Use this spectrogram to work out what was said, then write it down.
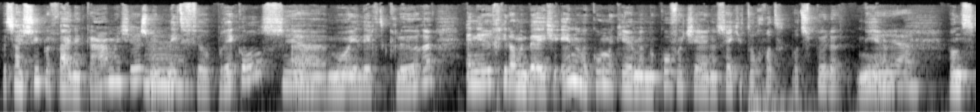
het zijn super fijne kamertjes met Mm. niet te veel prikkels. Ja. eh, mooie lichte kleuren. En die richt je dan een beetje in. En dan kom ik hier met mijn koffertje en dan zet je toch wat, wat spullen neer. Ja, Want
